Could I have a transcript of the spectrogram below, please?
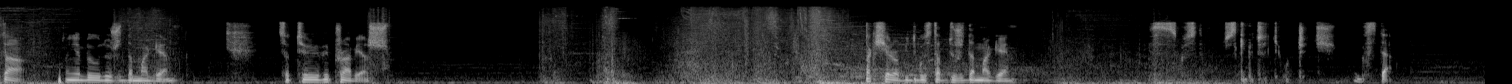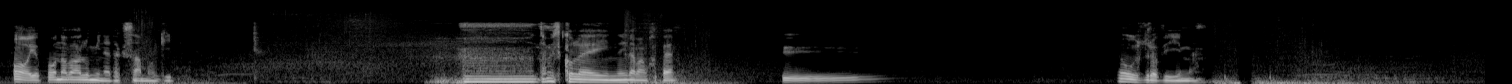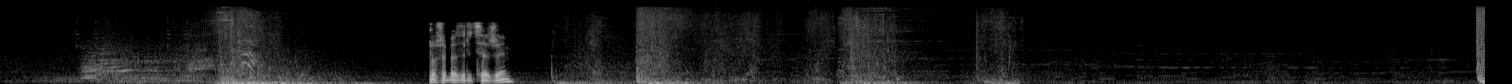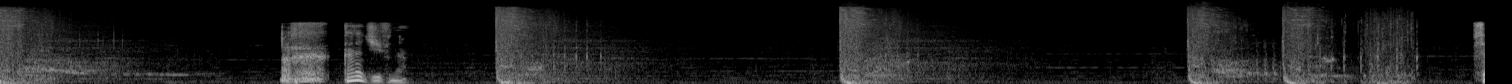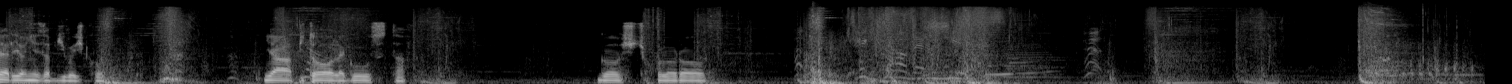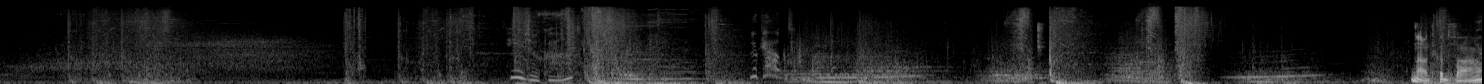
Gustaw, to nie był duży damage. Co ty wyprawiasz? Tak się robi, Gustaw, duży damage. Jezus, Gustaw, wszystkiego trzeba cię uczyć. Gustaw. O, i opłonowa aluminę tak samo, git. Eee, Tam jest kolejny. Ile mam HP? Yy... No, uzdrowimy. Proszę bez rycerzy. Ach, ale dziwne. Serio, nie zabiłeś go. Ja pitole, Gustaw. Look out! No, tylko dwa.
